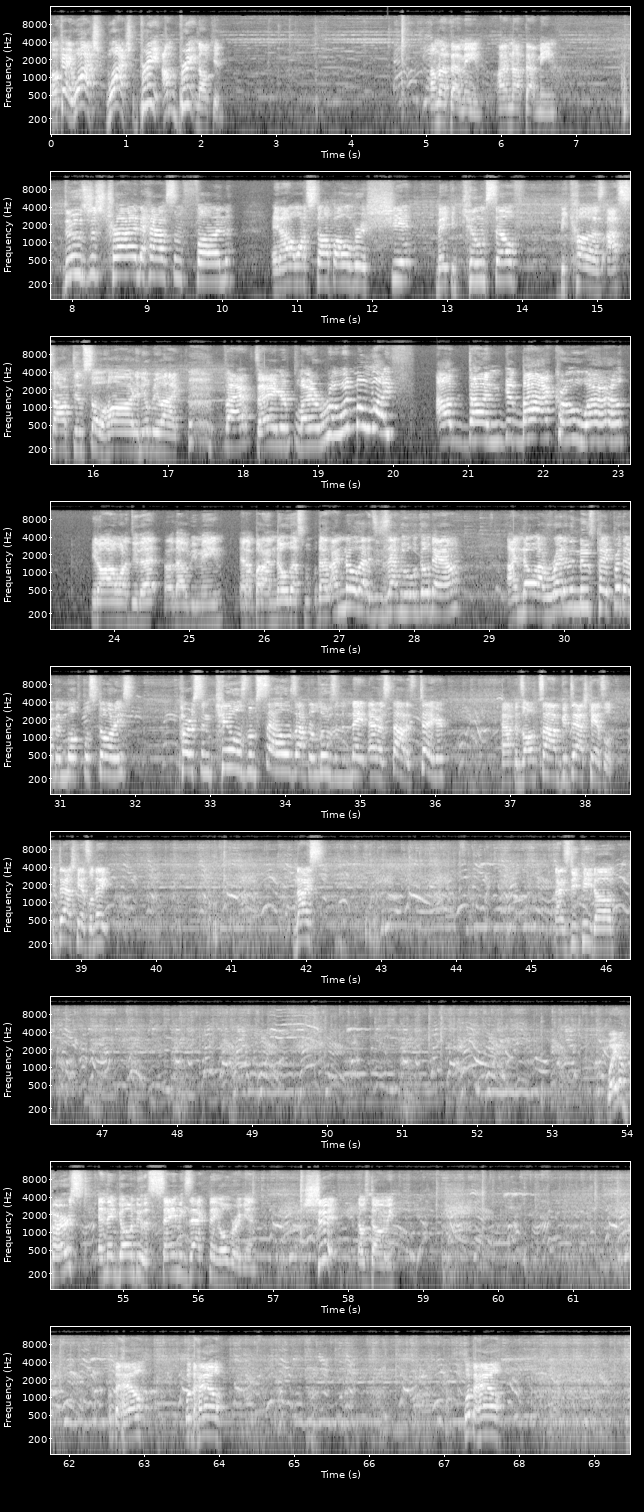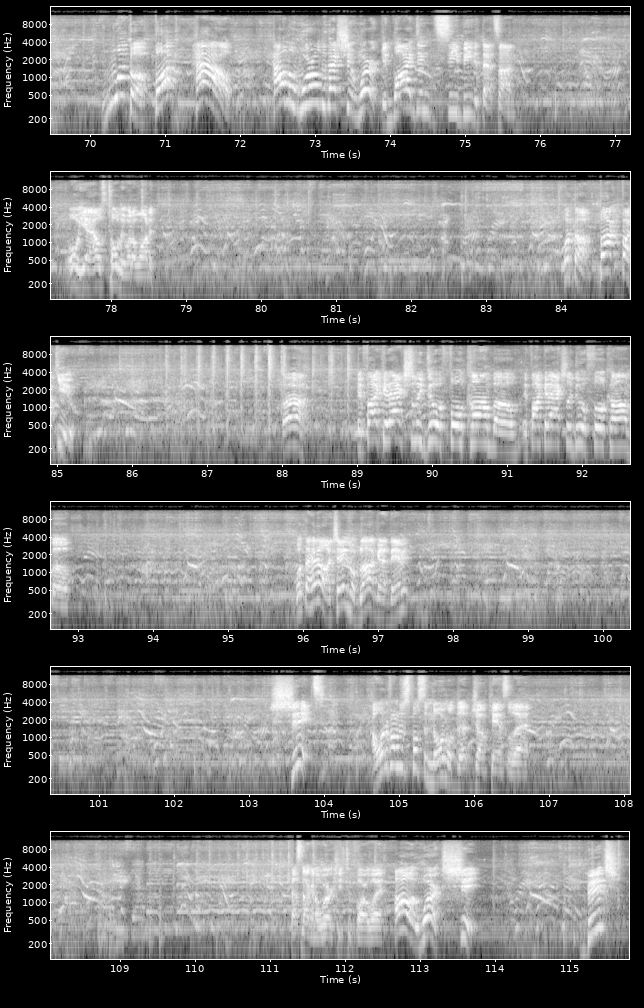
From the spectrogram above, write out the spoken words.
Okay, watch, watch, it. I'm bring. No, I'm kidding. I'm not that mean. I'm not that mean. Dude's just trying to have some fun, and I don't want to stomp all over his shit, make him kill himself because I stomped him so hard, and he'll be like, "That Tiger player ruined my life. I'm done. Goodbye, cruel world." You know, I don't want to do that. Uh, that would be mean. And but I know that's that. I know that is exactly what will go down. I know I've read in the newspaper there have been multiple stories. Person kills themselves after losing to Nate Aristata's Tager. Happens all the time. Good dash cancel. Good dash cancel, Nate. Nice. Nice DP, dog. Way to burst and then go and do the same exact thing over again. Shit! That was dumb of me. What the hell? What the hell? What the hell? What the fuck? How? How in the world did that shit work? And why didn't C beat it that time? Oh yeah, that was totally what I wanted. What the fuck? Fuck you. If I could actually do a full combo, if I could actually do a full combo. What the hell? I changed my block, goddammit. Shit! I wonder if I'm just supposed to normal jump cancel that. That's not gonna work, she's too far away. Oh, it worked! Shit! Bitch!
